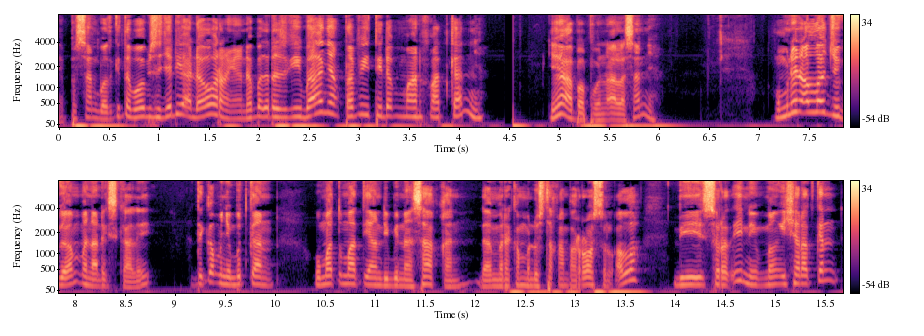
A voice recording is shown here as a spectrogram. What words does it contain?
ya. Pesan buat kita bahwa bisa jadi ada orang yang dapat rezeki banyak tapi tidak memanfaatkannya. Ya apa pun alasannya. Kemudian Allah juga menarik sekali ketika menyebutkan umat-umat yang dibinasakan dan mereka mendustakan para rasul. Allah di surat ini mengisyaratkan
